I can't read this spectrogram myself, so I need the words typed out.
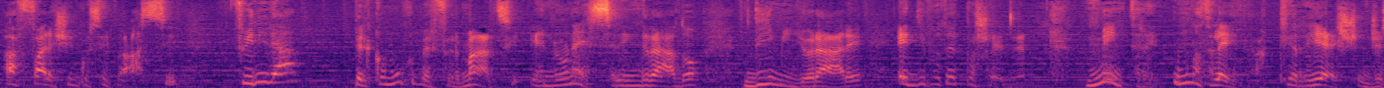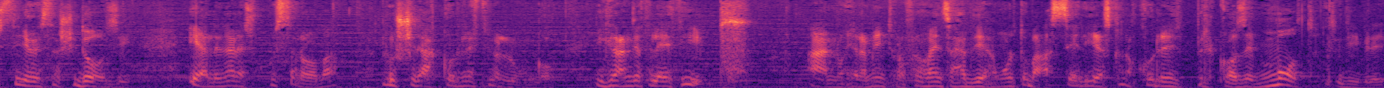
a fare 5-6 passi finirà per comunque per fermarsi e non essere in grado di migliorare e di poter procedere. Mentre un atleta che riesce a gestire questa acidosi e allenare su questa roba riuscirà a correre fino a lungo. I grandi atleti pff, hanno chiaramente una frequenza cardiaca molto bassa e riescono a correre per cose molto incredibili.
